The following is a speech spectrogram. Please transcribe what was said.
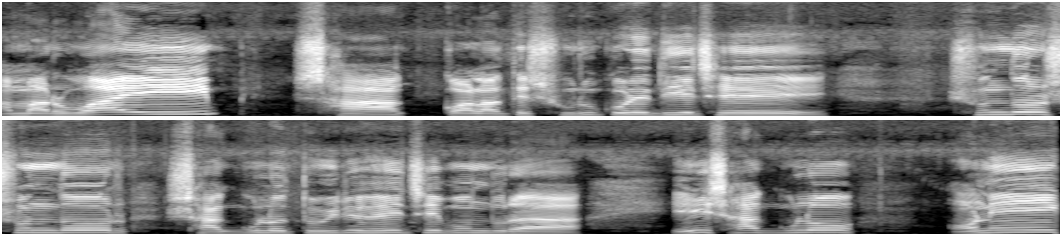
আমার ওয়াইফ শাক কলাতে শুরু করে দিয়েছে। সুন্দর সুন্দর শাকগুলো তৈরি হয়েছে বন্ধুরা। এই শাকগুলো অনেক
